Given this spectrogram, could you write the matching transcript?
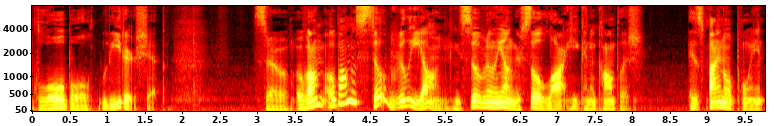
global leadership. So, Obama, Obama's still really young. He's still really young. There's still a lot he can accomplish. His final point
